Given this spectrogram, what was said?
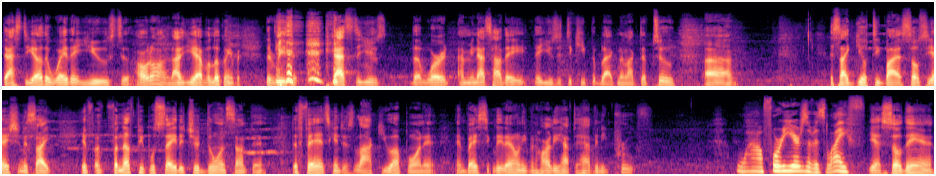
that's the other way they used to hold on. Now you have a look on your face. The reason that's to use the word. I mean that's how they they use it to keep the black men locked up too. Uh, it's like guilty by association. It's like if, if enough people say that you're doing something, the feds can just lock you up on it, and basically they don't even hardly have to have any proof. wow, 40 years of his life. Yes. so then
